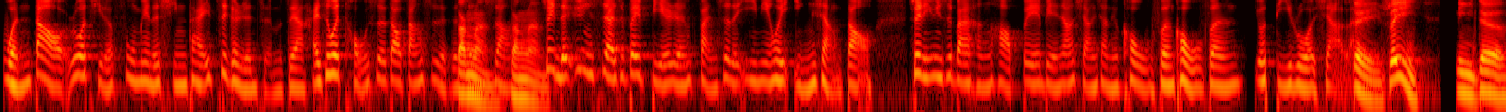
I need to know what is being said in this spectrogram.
闻到，如果起了负面的心态，这个人怎么这样，还是会投射到当事人的身上。当然，所以你的运势还是被别人反射的意念会影响到。所以你运势本来很好，被别人这样想想，你扣五分，扣五分又低落下来。对，所以你的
